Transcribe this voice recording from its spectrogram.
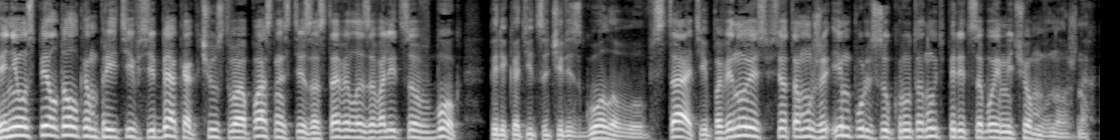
И не успел толком прийти в себя, как чувство опасности заставило завалиться в бок, перекатиться через голову, встать и, повинуясь все тому же импульсу, крутануть перед собой мечом в ножнах.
